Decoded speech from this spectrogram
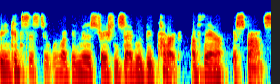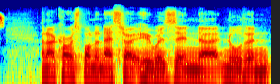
being consistent with what the administration said would be part of their response. And our correspondent Esther, who was in uh, northern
